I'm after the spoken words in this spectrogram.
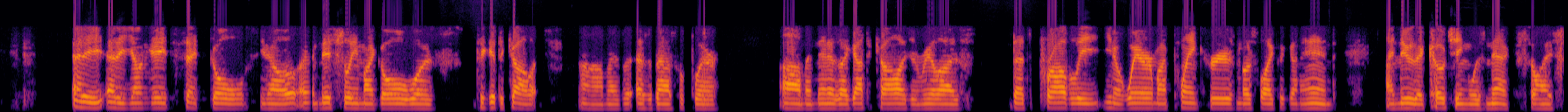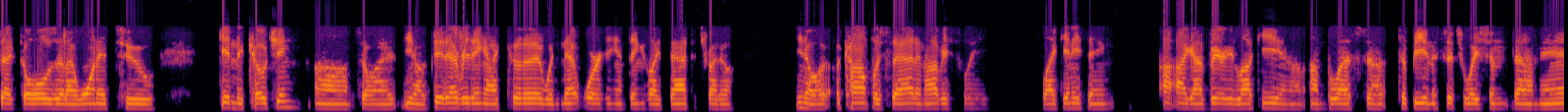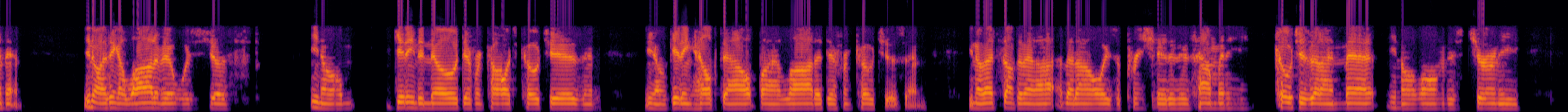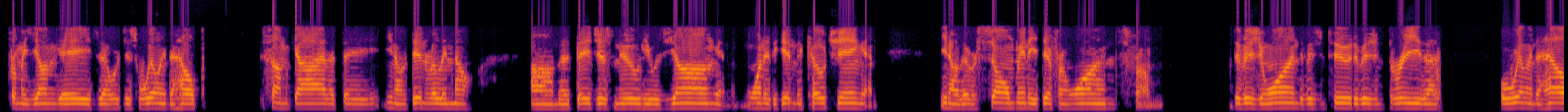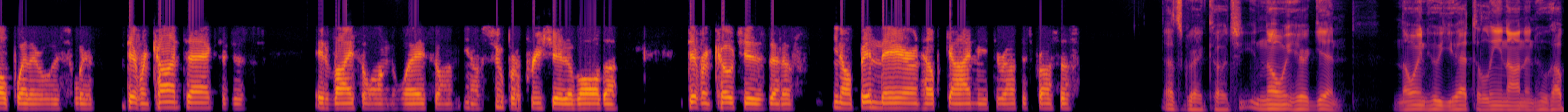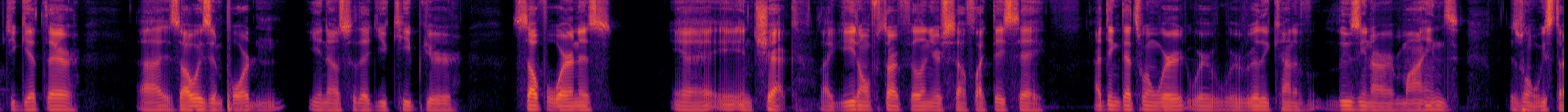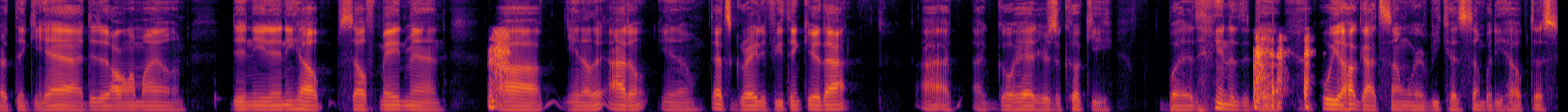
at a at a young age set goals. You know, initially my goal was to get to college um, as a, as a basketball player, um, and then as I got to college and realized that's probably you know where my playing career is most likely going to end. I knew that coaching was next, so I set goals that I wanted to get into coaching. Um, so I you know did everything I could with networking and things like that to try to you know accomplish that. And obviously, like anything, I got very lucky and I'm blessed to, to be in the situation that I'm in. And, you know, I think a lot of it was just, you know, getting to know different college coaches and, you know, getting helped out by a lot of different coaches. And, you know, that's something that I, that I always appreciated is how many coaches that I met, you know, along this journey from a young age that were just willing to help some guy that they, you know, didn't really know. Um, that they just knew he was young and wanted to get into coaching and, you know, there were so many different ones from Division One, Division Two, Division Three that were willing to help, whether it was with different contacts or just advice along the way. So I'm, you know, super appreciative of all the different coaches that have, you know, been there and helped guide me throughout this process. That's great, Coach. You know, here again, knowing who you had to lean on and who helped you get there uh, is always important. You know, so that you keep your self awareness in check. Like you don't start feeling yourself like they say. I think that's when we're we're we're really kind of losing our minds. Is when we start thinking, yeah, I did it all on my own, didn't need any help, self-made man. Uh, you know, I don't. You know, that's great if you think you're that. I, I go ahead. Here's a cookie. But at the end of the day, we all got somewhere because somebody helped us.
